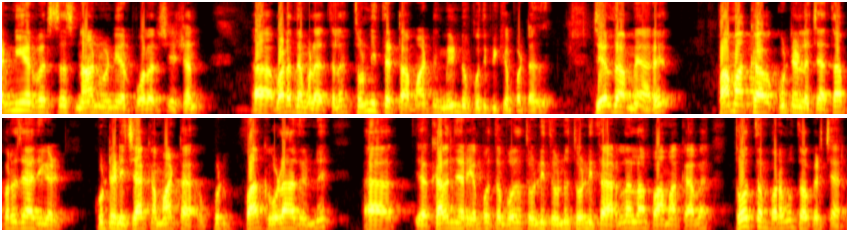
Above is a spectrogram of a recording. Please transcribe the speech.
one year versus non one year polarisation வட தமிழகத்தில் தொண்ணூத்தெட்டாம் ஆண்டு மீண்டும் புதுப்பிக்கப்பட்டது. ஜெயலலிதா அம்மையார் பாமக கூட்டணியில் சேர்த்தா பிரஜாதிகள் கூட்டணி சேர்க்க மாட்டா பார்க்க விழாதுன்னு கலைஞர் எண்பத்தொம்போது தொண்ணூத்தொன்று தொண்ணூத்தாறுலலாம் பாமகவை தோத்தம் புறமும் தோக்கடிச்சார்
